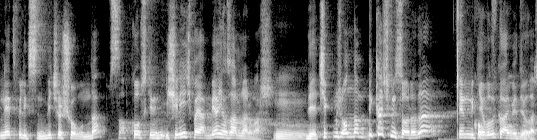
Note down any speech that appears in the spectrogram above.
Netflix'in Witcher Show'unda Sapkowski'nin işini hiç beğenmeyen yazarlar var Hmm. diye çıkmış. Ondan birkaç gün sonra da Henry Cavill'ı kaybediyorlar.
